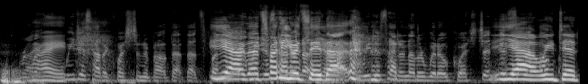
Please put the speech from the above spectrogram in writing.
Right. We just had a question about that. That's funny. Yeah, And that's funny you would ano- say yeah, that. We just had another widow question. Yeah, well. we did.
